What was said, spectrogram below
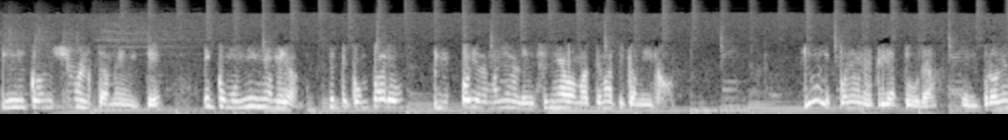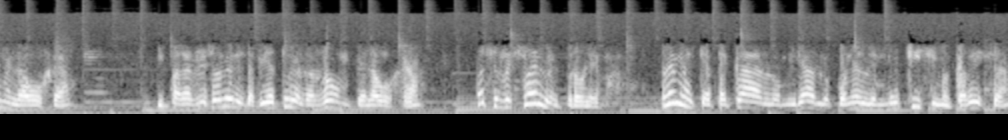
inconsultamente. Es como un niño, mira, yo te comparo, hoy a la mañana le enseñaba matemática a mi hijo. Si uno le pone a una criatura un problema en la hoja y para resolver esta criatura la rompe a la hoja, no se resuelve el problema. El problema hay que atacarlo, mirarlo, ponerle muchísima cabeza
